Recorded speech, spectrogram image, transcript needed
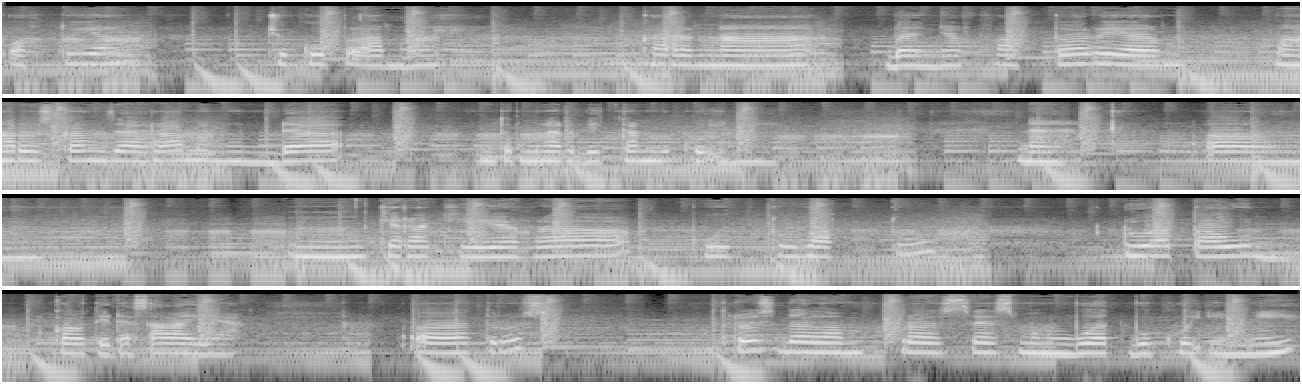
waktu yang cukup lama karena banyak faktor yang mengharuskan Zahra menunda untuk menerbitkan buku ini. Nah um, hmm, kira-kira butuh waktu dua tahun kalau tidak salah ya. Uh, terus terus dalam proses membuat buku ini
